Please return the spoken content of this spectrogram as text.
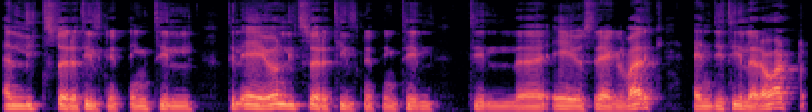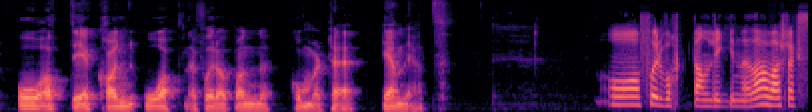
en litt større tilknytning til, til, EU, en litt større tilknytning til til EUs eh, e regelverk enn de tidligere har vært, og at det kan åpne for at man kommer til enighet. Og for vårt anliggende, da, hva slags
